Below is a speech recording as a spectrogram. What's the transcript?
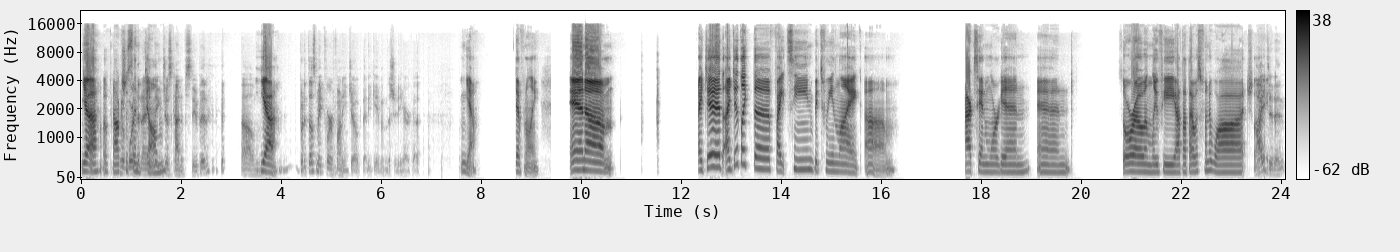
Yeah, obnoxious more and than anything, dumb. just kind of stupid. um, Yeah, but it does make for a funny joke that he gave him the shitty haircut. yeah, definitely. And um, I did, I did like the fight scene between like um, Axehand Morgan and Zoro and Luffy. I thought that was fun to watch. I didn't,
